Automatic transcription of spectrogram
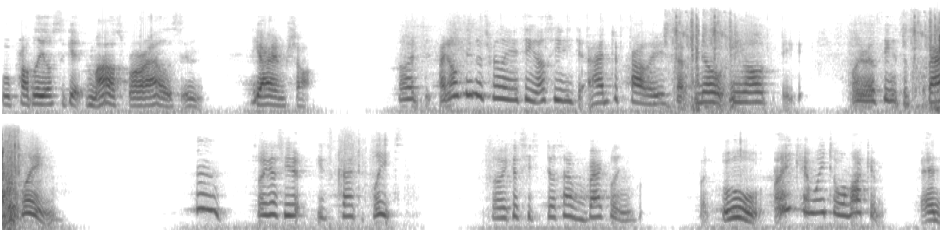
we'll probably also get Miles Morales in the item shop. So I, I don't think there's really anything else you need to add to Prowler. except no email. Only real thing is a back. Hmm. So I guess he, he's kind of complete. So I guess he doesn't have a back. But ooh, I can't wait to unlock him. And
